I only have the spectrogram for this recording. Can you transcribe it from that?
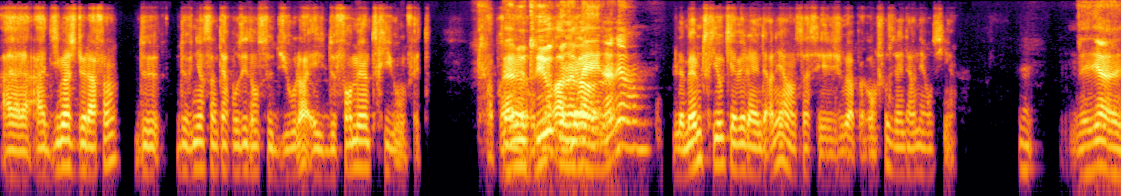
à, à 10 matchs de la fin, de, de venir s'interposer dans ce duo-là et de former un trio en fait. Après, on le trio verra qu'on avait bien, l'année euh, dernière. hein. le même trio qu'il y avait l'année dernière, hein, ça c'est joué à pas grand-chose l'année dernière aussi. hein. D'ailleurs, euh,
